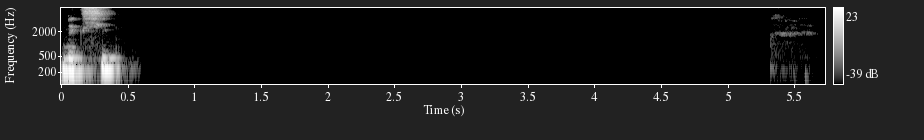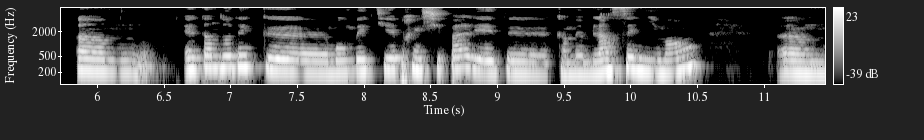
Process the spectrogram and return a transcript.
Merci. Euh, étant donné que mon métier principal est quand même l'enseignement, euh,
